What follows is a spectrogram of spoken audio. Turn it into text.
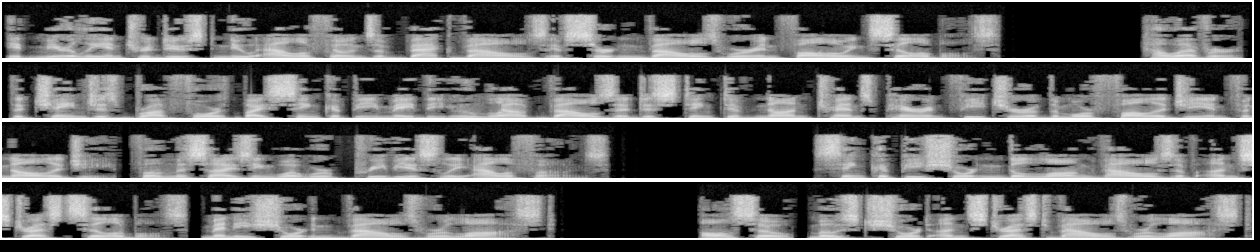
It merely introduced new allophones of back vowels if certain vowels were in following syllables. However, the changes brought forth by syncope made the umlaut vowels a distinctive non-transparent feature of the morphology and phonology, phonemicizing what were previously allophones. Syncope shortened the long vowels of unstressed syllables, many shortened vowels were lost. Also, most short unstressed vowels were lost.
